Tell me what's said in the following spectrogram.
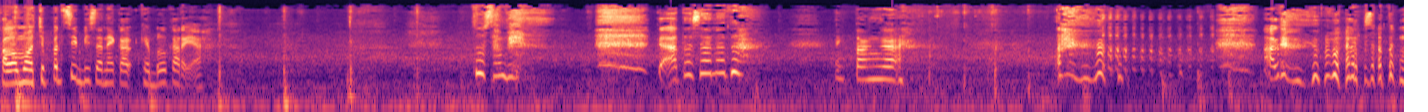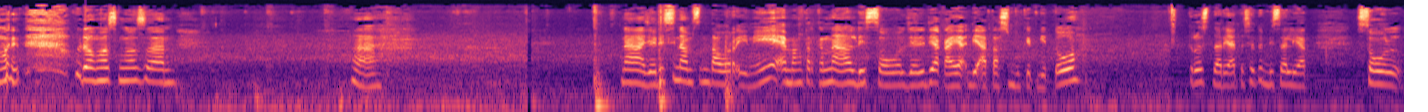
Kalau mau cepet sih bisa naik ka- cable car ya. Tuh sampai ke atas sana tuh naik tangga. aku baru satu menit. Udah ngos-ngosan. Nah. Nah jadi si Namsan Tower ini emang terkenal di Seoul. Jadi dia kayak di atas bukit gitu. Terus dari atas itu bisa lihat Seoul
